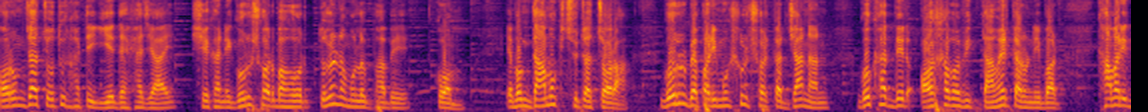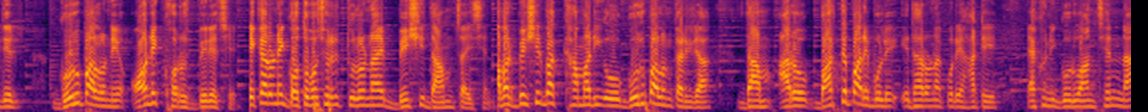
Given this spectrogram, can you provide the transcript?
করমজা চতুরহাটে গিয়ে দেখা যায়, সেখানে গরু সরবরাহর তুলনামূলকভাবে কম। এবং দামও কিছুটা চড়া। গরুর ব্যাপারী মশুল সরকার জানান, গোখাদ্যের অস্বাভাবিক দামের কারণে এবার খামারিদের গরু পালনে অনেক খরচ বেড়েছে। এ কারণে গত বছরের তুলনায় বেশি দাম চাইছেন। আবার বেশিরভাগ খামারি ও গরু পালনকারীরা দাম আরও বাড়তে পারে বলে এ ধারণা করে হাটে এখনই গরু আনছেন না।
